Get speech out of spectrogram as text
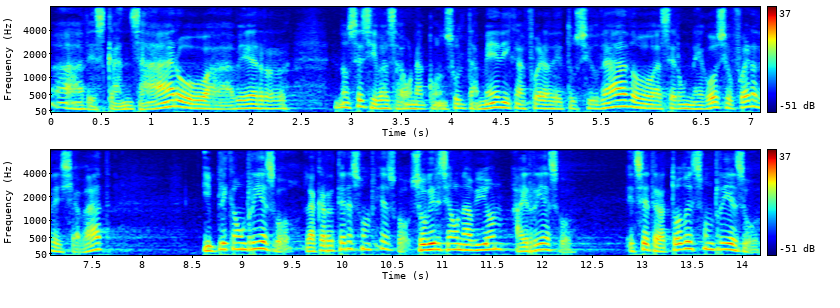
a descansar o a ver, no sé si vas a una consulta médica fuera de tu ciudad o a hacer un negocio fuera de Shabbat, implica un riesgo. La carretera es un riesgo. Subirse a un avión hay riesgo, etcétera. Todo es un riesgo.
